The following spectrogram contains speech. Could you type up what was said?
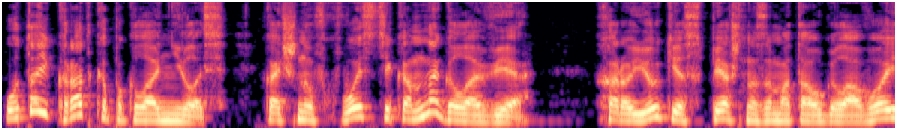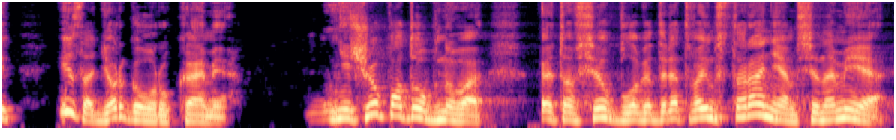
Утай кратко поклонилась, качнув хвостиком на голове. Харуюки спешно замотал головой и задергал руками. «Ничего подобного. Это все благодаря твоим стараниям, Синамия.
